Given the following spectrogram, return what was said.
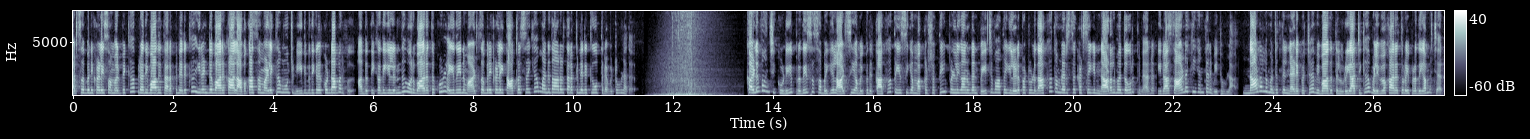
ஆட்சேபனைகளை சமர்ப்பிக்க பிரதிவாதி தரப்பினருக்கு இரண்டு வார கால அவகாசம் அளித்த மூன்று நீதிபதிகள் கொண்ட அமர்வு. அந்த திகதியிலிருந்து ஒரு வாரத்துக்குள் ஏதேனும் ஆட்சேபனைகளை தாக்கல் செய்ய மனுதாரர் தரப்பினருக்கு உத்தரவிட்டுள்ளது. களுவாஞ்சிக்குடி பிரதேச சபையில் ஆட்சி அமைப்பதற்காக தேசிய மக்கள் சக்தி பிள்ளையானுடன் பேச்சுவார்த்தையில் ஈடுபட்டுள்ளதாக தமிழரசு கட்சியின் நாடாளுமன்ற உறுப்பினர் இரா சாணக்கியன் தெரிவித்துள்ளார். நாடாளுமன்றத்தில் நடைபெற்ற விவாதத்தில் உரையாற்றிய வெளிவிவகாரத்துறை பிரதி அமைச்சர்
